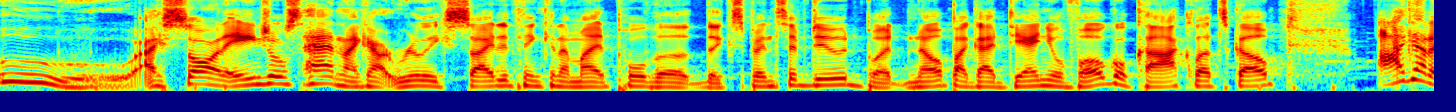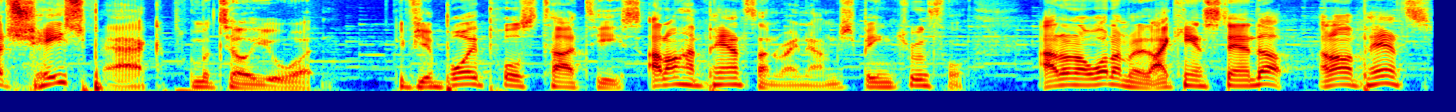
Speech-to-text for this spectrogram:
Ooh. I saw an Angels hat and I got really excited thinking I might pull the, the expensive dude, but nope. I got Daniel Vogelcock. Let's go. I got a chase pack. I'm going to tell you what. If your boy pulls Tatis, I don't have pants on right now. I'm just being truthful. I don't know what I'm gonna. I can't stand up. I don't have pants.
